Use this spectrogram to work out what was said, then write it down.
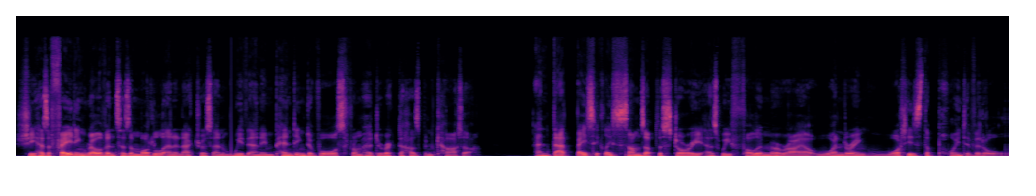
She has a fading relevance as a model and an actress, and with an impending divorce from her director husband Carter. And that basically sums up the story as we follow Maria wondering what is the point of it all.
